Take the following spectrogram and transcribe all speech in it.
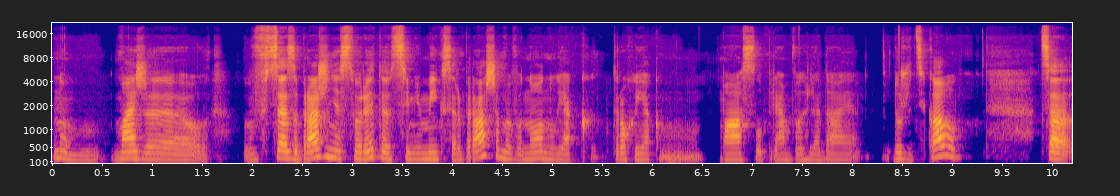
ну, майже все зображення створити цими міксер-брашами, воно ну, як, трохи як масло прям виглядає. Дуже цікаво. Це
